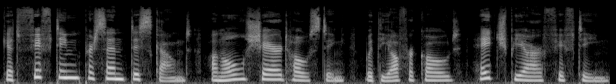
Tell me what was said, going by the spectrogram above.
Get 15% discount on all shared hosting with the offer code HPR15.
